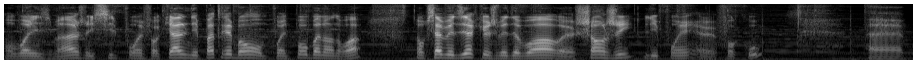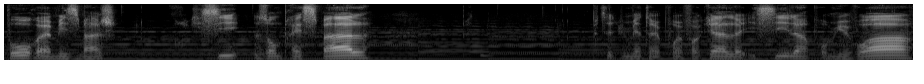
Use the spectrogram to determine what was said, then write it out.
On voit les images. Ici, le point focal n'est pas très bon. On ne pointe pas au bon endroit. Donc, ça veut dire que je vais devoir euh, changer les points euh, focaux euh, pour mes images. Ici, zone principale. Peut-être lui mettre un point focal ici, là, pour mieux voir.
